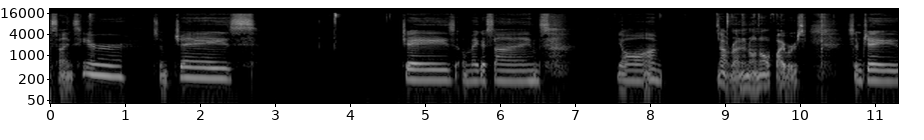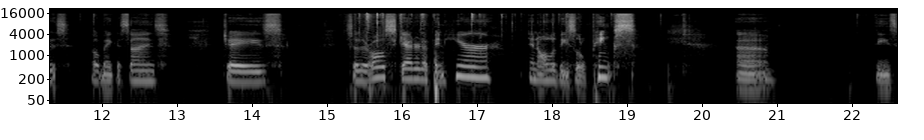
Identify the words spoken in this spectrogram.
signs here, some J's, J's, omega signs. Y'all, I'm not running on all fibers. Some J's, omega signs, J's. So they're all scattered up in here in all of these little pinks. Uh, these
